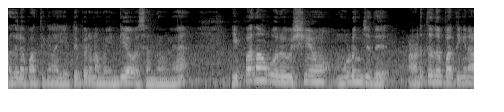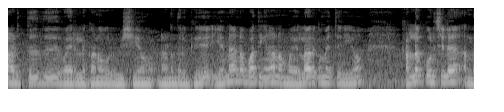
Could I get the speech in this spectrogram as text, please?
அதில் பார்த்தீங்கன்னா எட்டு பேர் நம்ம இந்தியாவை சேர்ந்தவங்க. இப்போ தான் ஒரு விஷயம் முடிஞ்சுது. அடுத்தது பார்த்திங்கன்னா அடுத்தது வைரலுக்கான ஒரு விஷயம் நடந்திருக்கு. என்னென்னு பார்த்தீங்கன்னா நம்ம எல்லாருக்குமே தெரியும். கள்ளக்குறிச்சியில் அந்த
